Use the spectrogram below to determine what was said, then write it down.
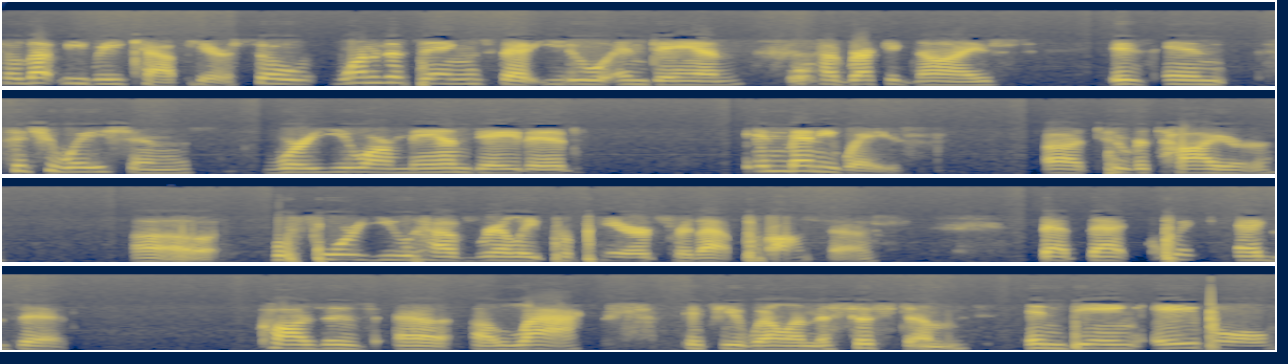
so let me recap here. So one of the things that you and Dan have recognized is in situations where you are mandated in many ways uh, to retire uh, before you have really prepared for that process, that that quick exit causes a, a lax, if you will, in the system in being able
